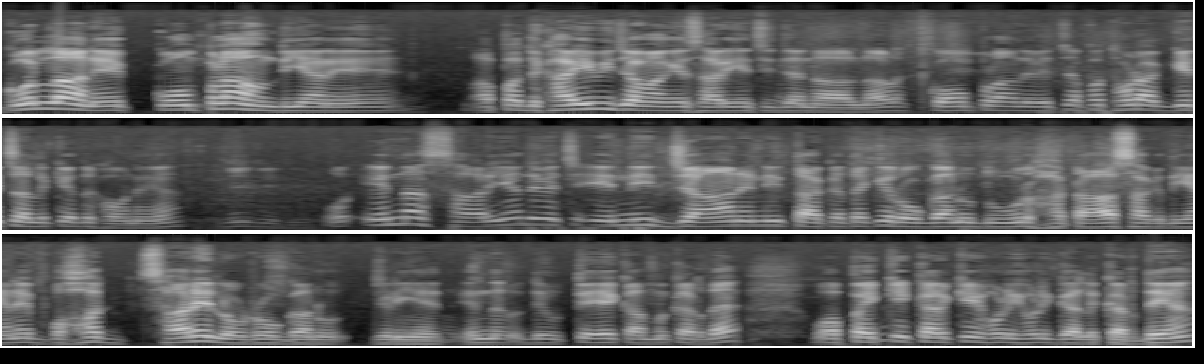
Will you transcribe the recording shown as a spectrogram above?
ਗੋਲਾਂ ਨੇ ਕੋਂਪਲਾਂ ਹੁੰਦੀਆਂ ਨੇ ਆਪਾਂ ਦਿਖਾਈ ਵੀ ਜਾਵਾਂਗੇ ਸਾਰੀਆਂ ਚੀਜ਼ਾਂ ਨਾਲ ਨਾਲ ਕੋਂਪਲਾਂ ਦੇ ਵਿੱਚ ਆਪਾਂ ਥੋੜਾ ਅੱਗੇ ਚੱਲ ਕੇ ਦਿਖਾਉਨੇ ਆ ਜੀ ਜੀ ਜੀ। ਔਰ ਇਹਨਾਂ ਸਾਰੀਆਂ ਦੇ ਵਿੱਚ ਇੰਨੀ ਜਾਨ ਇੰਨੀ ਤਾਕਤ ਹੈ ਕਿ ਰੋਗਾਂ ਨੂੰ ਦੂਰ ਹਟਾ ਸਕਦੀਆਂ ਨੇ ਬਹੁਤ ਸਾਰੇ ਲੋ- ਰੋਗਾਂ ਨੂੰ ਜਿਹੜੀਆਂ ਇਹਨਾਂ ਦੇ ਉੱਤੇ ਇਹ ਕੰਮ ਕਰਦਾ ਹੈ। ਉਹ ਆਪਾਂ ਇੱਕ ਇੱਕ ਕਰਕੇ ਹੌਲੀ ਹੌਲੀ ਗੱਲ ਕਰਦੇ ਹਾਂ।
